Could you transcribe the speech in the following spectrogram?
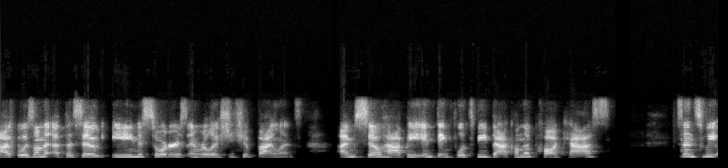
I was on the episode Eating Disorders and Relationship Violence. I'm so happy and thankful to be back on the podcast. Since we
